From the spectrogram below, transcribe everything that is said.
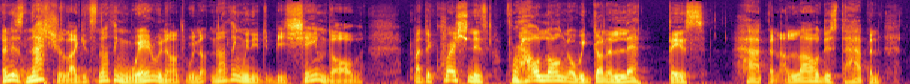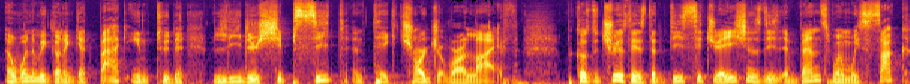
And it's natural, like it's nothing we're not, we're not nothing we need to be ashamed of. But the question is, for how long are we gonna let this happen, allow this to happen, and when are we gonna get back into the leadership seat and take charge of our life? Because the truth is that these situations, these events when we suck,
